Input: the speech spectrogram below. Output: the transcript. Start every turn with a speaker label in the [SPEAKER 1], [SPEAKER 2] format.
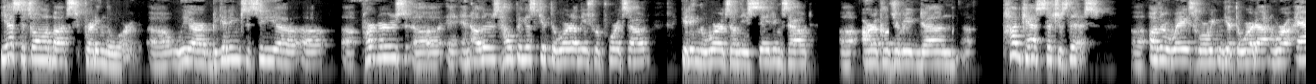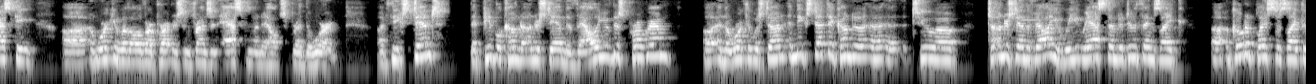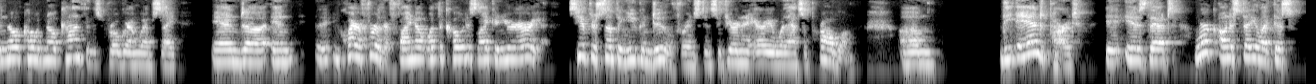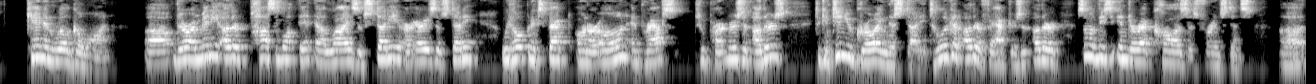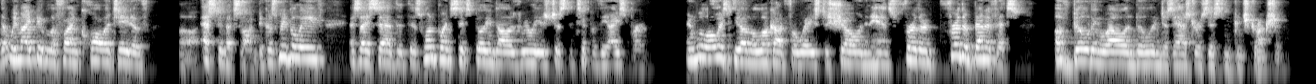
[SPEAKER 1] Yes, it's all about spreading the word. Uh, we are beginning to see uh, uh, uh partners uh, and others helping us get the word on these reports out, getting the words on these savings out. Uh, articles are being done, podcasts such as this, other ways where we can get the word out. And we're asking and working with all of our partners and friends and asking them to help spread the word. to the extent that people come to understand the value of this program and the work that was done, and the extent they come to to to understand the value, we, we ask them to do things like uh, go to places like the No Code No Confidence program website and uh, and inquire further. Find out what the code is like in your area. See if there's something you can do. For instance, if you're in an area where that's a problem. Um, the and part is that work on a study like this can and will go on. Uh, there are many other possible uh, lines of study or areas of study we hope and expect on our own and perhaps through partners and others to continue growing this study, to look at other factors and other some of these indirect causes, for instance, uh, that we might be able to find qualitative uh, estimates on, because we believe, as I said, that this 1.6 billion dollars really is just the tip of the iceberg, and we'll always be on the lookout for ways to show and enhance further further benefits of building well and building disaster resistant construction.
